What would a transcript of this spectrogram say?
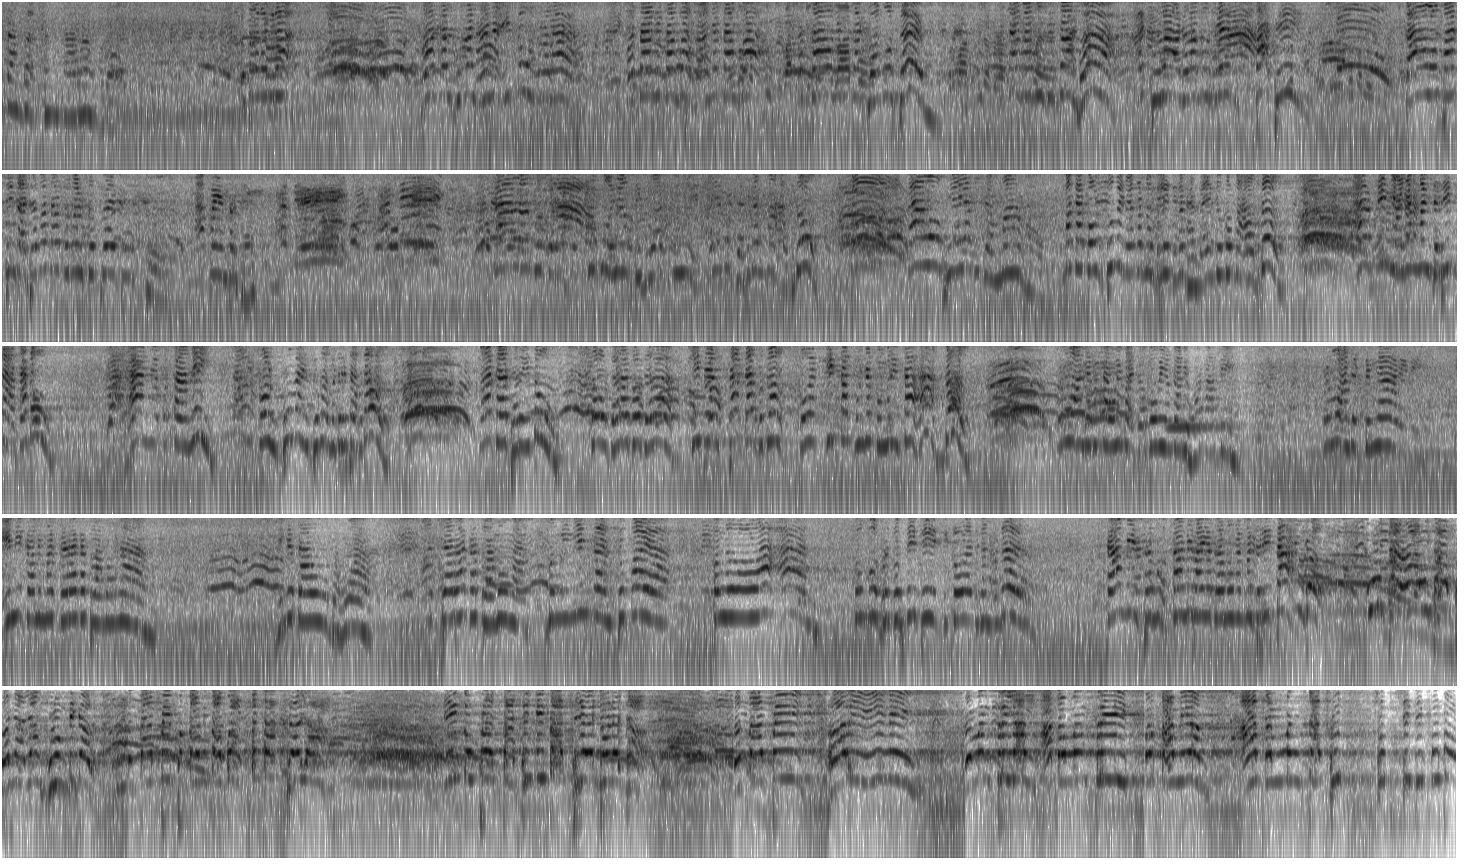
tambah tampak tentara. Betul atau tidak? Makan bukan hanya itu saudara. Petani tambak banyak hanya tambak. Setahun itu kan dua musim. Pertama musim tambak, kedua adalah musim padi. Kalau padi nggak dapat asupan suplai pupuk, apa yang terjadi? Mati, mati. Kalau sudah dibuat sulit, Ayo terjadikan mahal. Betul? Maka konsumen akan membeli dengan harga yang cukup mahal, betul? Artinya yang menderita satu, gak hanya petani, tapi konsumen juga menderita, betul? Maka dari itu, saudara-saudara, kita yang sadar betul bahwa kita punya pemerintahan, betul? Perlu Anda ketahui Pak Jokowi yang kami hormati. Perlu Anda dengar ini. Ini kami masyarakat Lamongan. Ini tahu bahwa masyarakat Lamongan menginginkan supaya pengelolaan pupuk bersubsidi dikelola dengan benar. Kami semua, kami rakyat Lamongan menderita. Usaha-usaha banyak yang belum tinggal, tetapi petani tambak tetap jaya. Itu prestasi kita di Indonesia. Tetapi hari ini kementerian atau menteri pertanian akan mencabut subsidi pupuk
